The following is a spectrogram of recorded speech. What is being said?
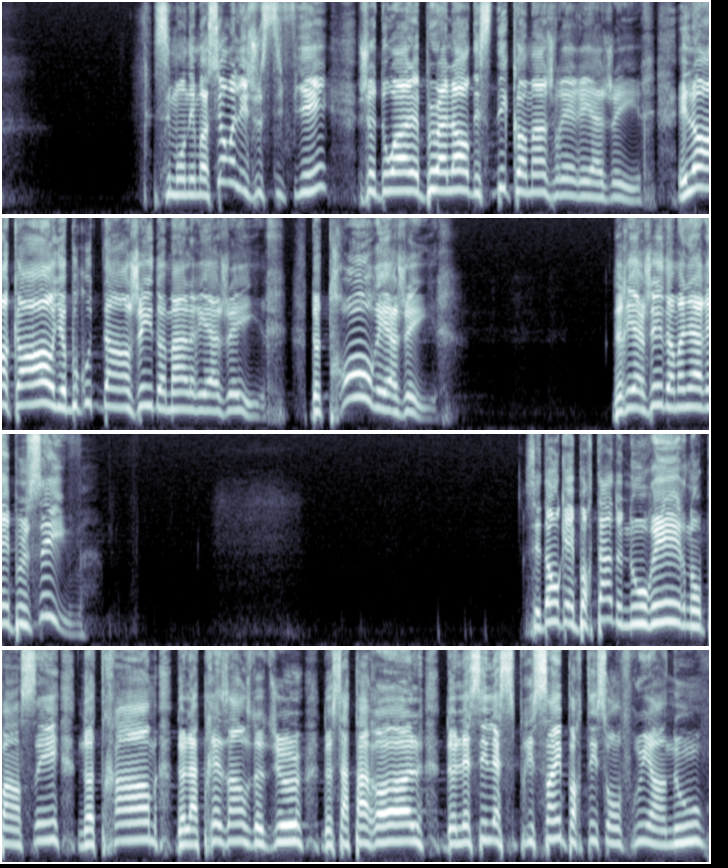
Si mon émotion est justifiée, je dois, peux alors décider comment je vais réagir. Et là encore, il y a beaucoup de dangers de mal réagir, de trop réagir, de réagir de manière impulsive. C'est donc important de nourrir nos pensées, notre âme, de la présence de Dieu, de sa parole, de laisser l'Esprit Saint porter son fruit en nous.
